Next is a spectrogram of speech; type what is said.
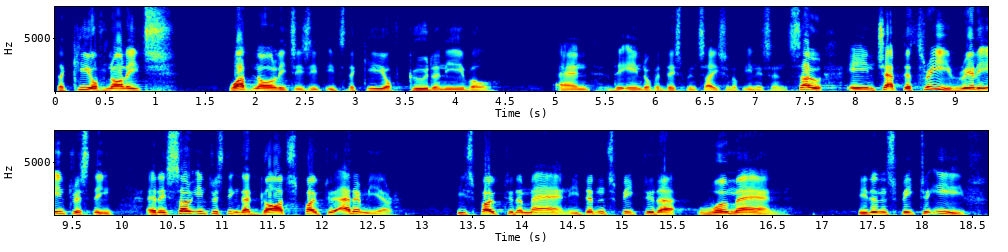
The key of knowledge, what knowledge is it? It's the key of good and evil and the end of a dispensation of innocence. So in chapter 3, really interesting, it is so interesting that God spoke to Adam here. He spoke to the man, he didn't speak to the woman, he didn't speak to Eve.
